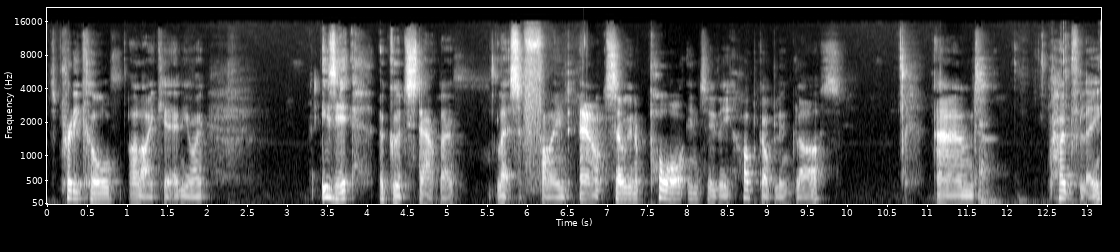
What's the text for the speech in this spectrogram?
It's pretty cool. I like it anyway. Is it a good stout though? Let's find out. So we're going to pour into the hobgoblin glass and hopefully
